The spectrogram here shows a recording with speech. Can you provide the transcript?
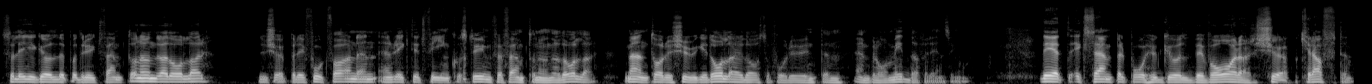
så ligger guldet på drygt 1500 dollar. Du köper dig fortfarande en, en riktigt fin kostym för 1500 dollar. Men tar du 20 dollar idag så får du inte en, en bra middag för det ens en gång. Det är ett exempel på hur guld bevarar köpkraften.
